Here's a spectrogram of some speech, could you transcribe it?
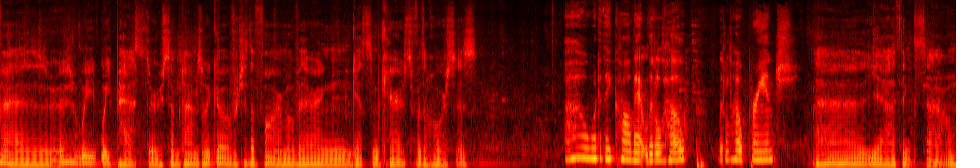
Uh, we we pass through sometimes. We go over to the farm over there and get some carrots for the horses. Oh, what do they call that? Little Hope? Little Hope Ranch? Uh, yeah, I think so.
